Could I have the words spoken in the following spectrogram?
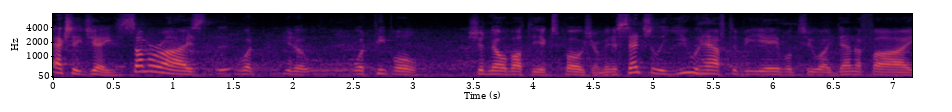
actually, Jay, summarize what you know what people should know about the exposure. I mean, essentially, you have to be able to identify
